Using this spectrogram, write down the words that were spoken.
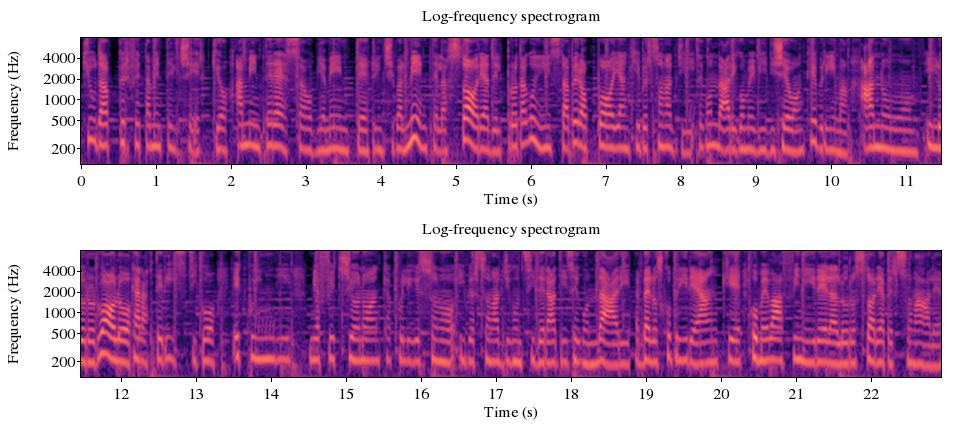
chiuda perfettamente il cerchio. A me interessa ovviamente principalmente la storia del protagonista, però poi anche i personaggi secondari, come vi dicevo anche prima, hanno il loro ruolo caratteristico e quindi mi affeziono anche a quelli che sono i personaggi considerati secondari. È bello scoprire anche come va a finire la loro storia personale.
